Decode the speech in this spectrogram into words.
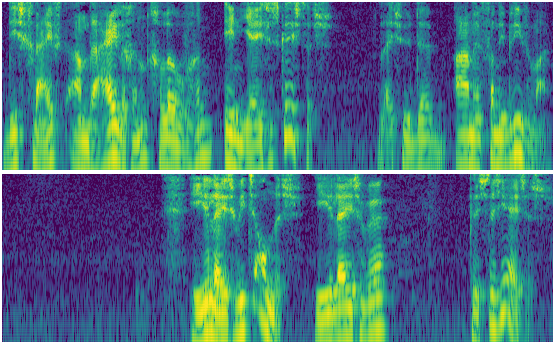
die schrijft aan de heiligen gelovigen in Jezus Christus. Lees u de aanhef van die brieven maar. Hier lezen we iets anders. Hier lezen we Christus Jezus.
